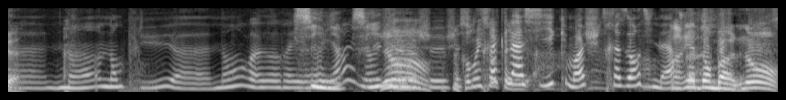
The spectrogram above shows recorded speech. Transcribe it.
Euh, non, non plus. euh, non, Si, rien. si, non, je- non. je, suis très classique. Moi, je suis très ordinaire. Ariel. Dombal. Non,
